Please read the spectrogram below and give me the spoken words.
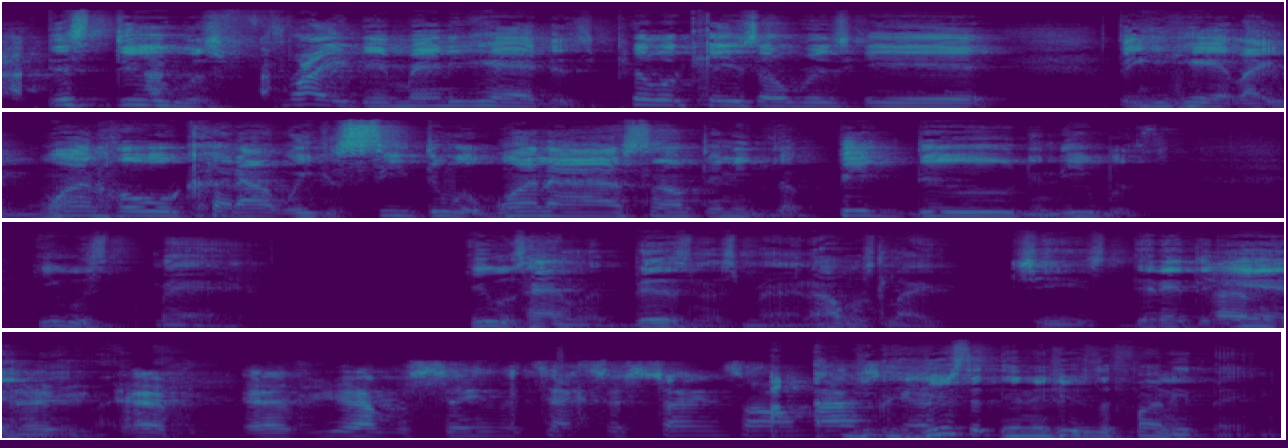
this dude was frightening, man. He had this pillowcase over his head. I think he had like one hole cut out where you could see through with one eye or something. He was a big dude and he was, he was, man, he was handling business, man. I was like, geez. Then at the have, end, have, like, have, have, you ever seen the Texas Chainsaw Massacre? Here's the, and here's the funny thing.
